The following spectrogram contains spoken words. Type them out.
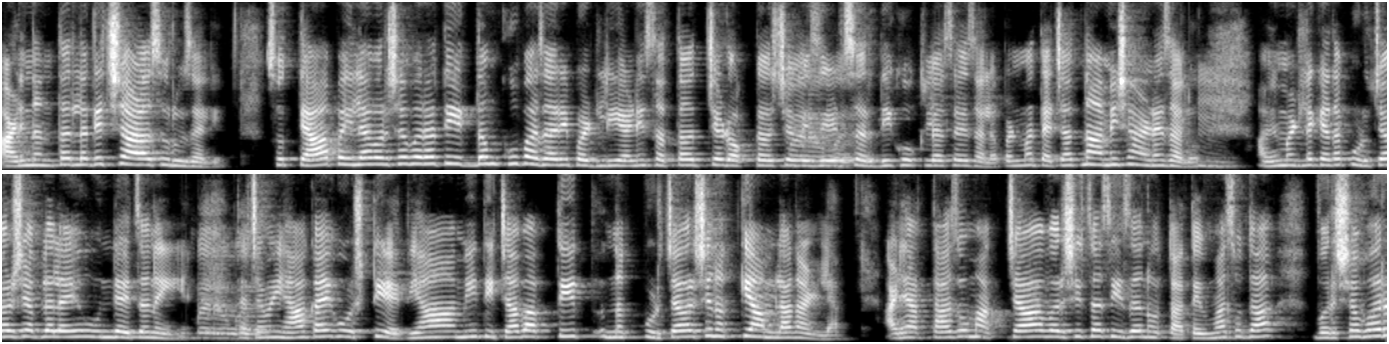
आणि नंतर लगेच शाळा सुरू झाली. सो त्या पहिल्या वर्षभरात ती एकदम खूप आजारी पडली आणि सततचे बरोबर. व्हिजिट सर्दी खोकल्याचं हे झालं. पण मग त्याच्यातनं आम्ही शहाणे झालो. आम्ही म्हटलं की आता पुढच्या वर्षी आपल्याला हे होऊन द्यायचं नाहीये. त्याच्यामुळे ह्या काही गोष्टी आहेत. ह्या आम्ही तिच्या बाबतीत पुढच्या वर्षी नक्की अंमलात आणल्या. आणि आता जो मागच्या वर्षीचा सीझन होता तेव्हा सुद्धा वर्षभर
